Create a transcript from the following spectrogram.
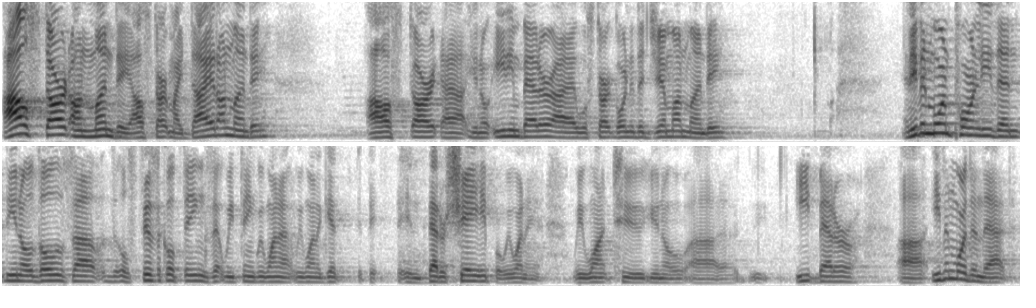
I'll start on Monday. I'll start my diet on Monday. I'll start, uh, you know, eating better. I will start going to the gym on Monday. And even more importantly than you know those uh, those physical things that we think we want to we want to get in better shape or we want to we want to you know uh, eat better. Uh, even more than that,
